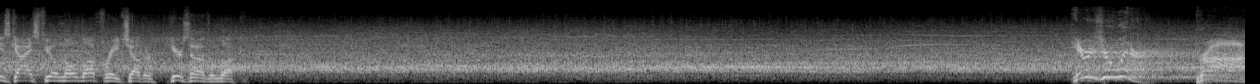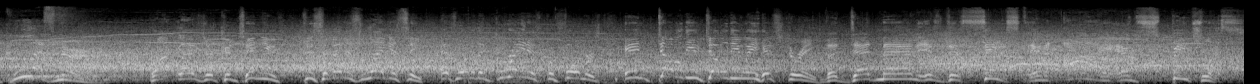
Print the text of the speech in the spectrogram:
These guys feel no love for each other. Here's another look. Here is your winner, Brock Lesnar. Brock Lesnar continues to cement his legacy as one of the greatest performers in WWE history. The dead man is deceased, and I am speechless.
